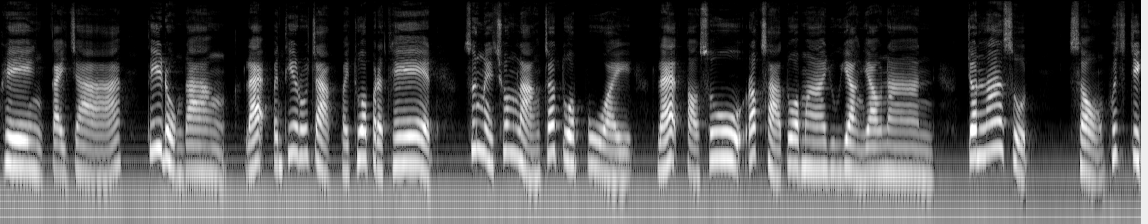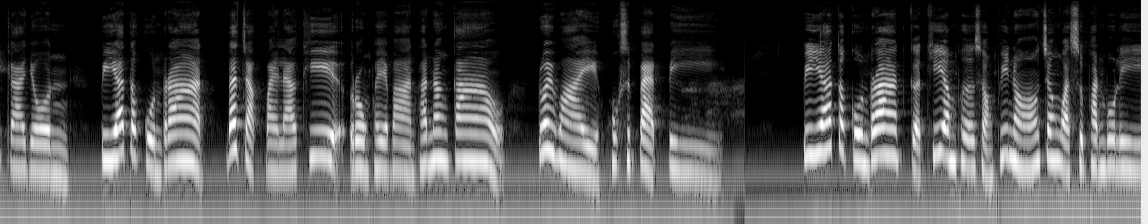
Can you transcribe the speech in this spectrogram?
เพลงไก่จ๋าที่โด่งดัง และเป็นที่รู้จักไปทั่วประเทศ ซึ่งในช่วงหลังเจ้าตัวป่วย และต่อสู้รักษาตัวมาอยู่อย่างยาวนาน จนล่าสุด 2 พฤศจิกายนปิยะตระกูลราชได้จากไปแล้วที่โรงพยาบาลพระนั่งเกล้าด้วยวัย 68 ปีปิยะตระกูลราชเกิดที่อำเภอสองพี่น้องจังหวัดสุพรรณบุรี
